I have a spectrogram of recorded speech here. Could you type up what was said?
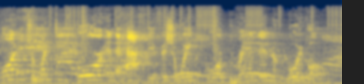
124 and a half, the official weight for Brandon Royval.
